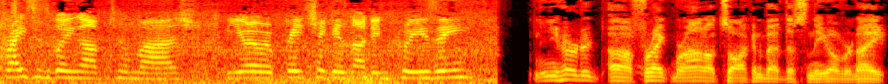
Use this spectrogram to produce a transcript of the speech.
Price is going up too much. Your paycheck is not increasing. And you heard uh, Frank Morano talking about this in the overnight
